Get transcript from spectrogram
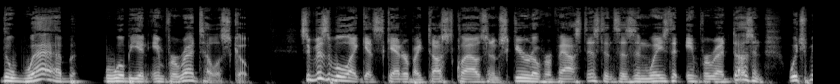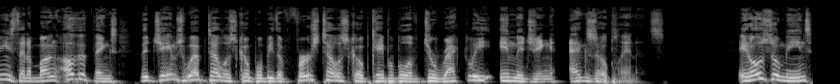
the Webb will be an infrared telescope. See, visible light gets scattered by dust clouds and obscured over vast distances in ways that infrared doesn't, which means that among other things, the James Webb telescope will be the first telescope capable of directly imaging exoplanets. It also means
